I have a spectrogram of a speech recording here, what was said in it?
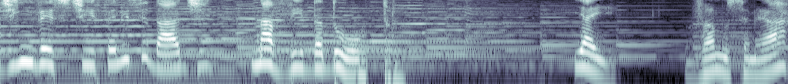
de investir felicidade na vida do outro. E aí, vamos semear?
